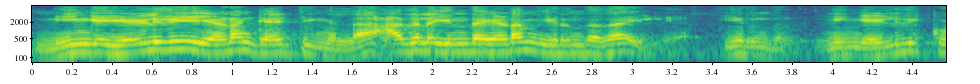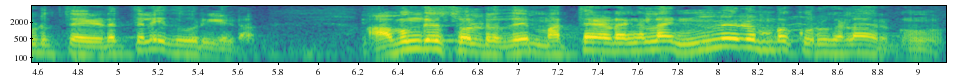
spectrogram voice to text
நீங்க எழுதி இடம் கேட்டீங்கல்ல அதுல இந்த இடம் இருந்ததா இல்லையா? இருந்தது. நீங்க எழுதி கொடுத்த இடத்துல இது ஒரு இடம். அவங்க சொல்றது மற்ற இடங்கள்லாம் இன்னும் ரொம்ப குறுகலா இருக்கும்.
